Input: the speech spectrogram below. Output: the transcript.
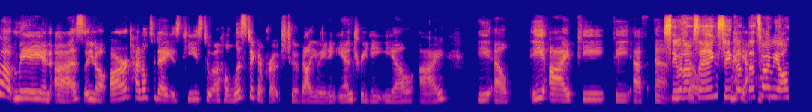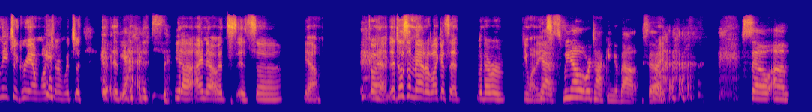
about me and us. You know, our title today is Keys to a Holistic Approach to Evaluating and Treating ELI, EL, EIPVFM. See what so, I'm saying? See, that, yeah. that's why we all need to agree on one term, which is, it, it, yes. yeah, I know. It's, it's, uh, yeah. Go ahead. It doesn't matter. Like I said, whatever you want to yes, use. Yes, we know what we're talking about. So, right. so, um,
